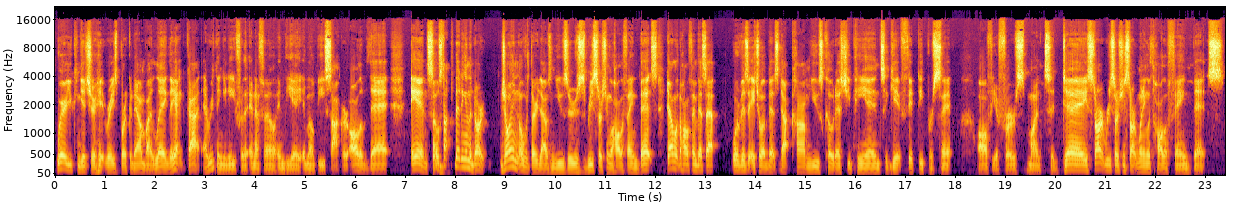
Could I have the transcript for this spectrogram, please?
where you can get your hit rates broken down by leg. They got everything you need for the NFL, NBA, MLB, soccer, all of that. And so stop betting in the dark. Join over 30,000 users researching the Hall of Fame bets. Download the Hall of Fame bets app or visit HOFBets.com. Use code SGPN to get 50% off your first month today. Start researching, start winning with Hall of Fame bets.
